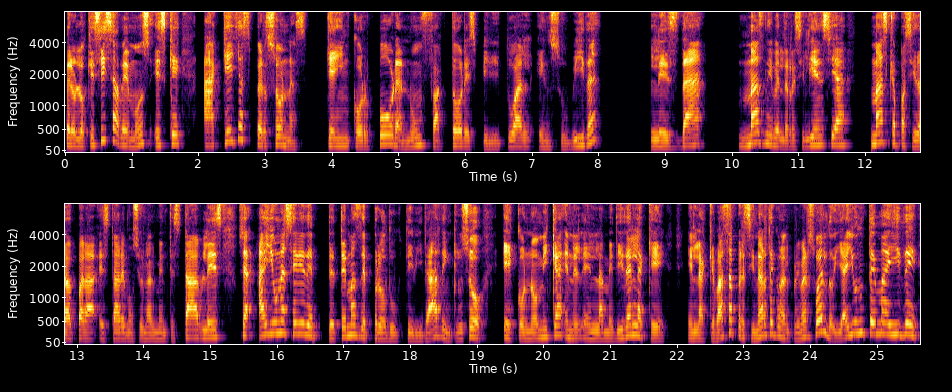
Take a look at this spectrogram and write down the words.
pero lo que sí sabemos es que aquellas personas que incorporan un factor espiritual en su vida les da más nivel de resiliencia, más capacidad para estar emocionalmente estables. O sea, hay una serie de, temas de productividad, incluso económica, en, la medida en la, que, en la que vas a persinarte con el primer sueldo. Y hay un tema ahí de,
